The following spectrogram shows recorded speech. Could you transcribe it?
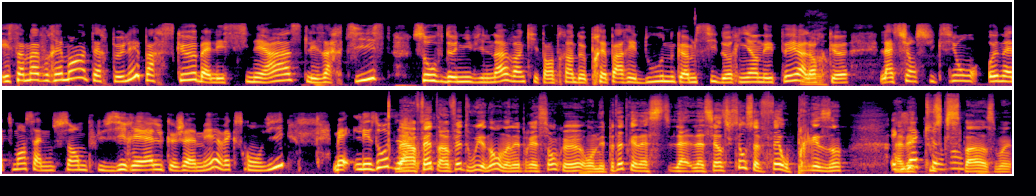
Et ça m'a vraiment interpellée parce que ben, les cinéastes, les artistes, sauf Denis Villeneuve, hein, qui est en train de préparer Dune comme si de rien n'était, alors que la science-fiction, honnêtement, ça nous semble plus irréel que jamais avec ce qu'on vit. Mais les autres Ben, en fait, en fait, oui et non, on a l'impression que on est peut-être que la, la- la science-fiction se fait au présent avec tout ce qui se Exactement. passe. Ouais.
